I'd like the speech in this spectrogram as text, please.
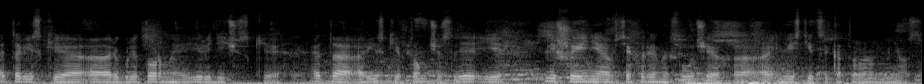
Это риски э, регуляторные, юридические. Это риски в том числе и лишения в тех или иных случаях э, инвестиций, которые он внес.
